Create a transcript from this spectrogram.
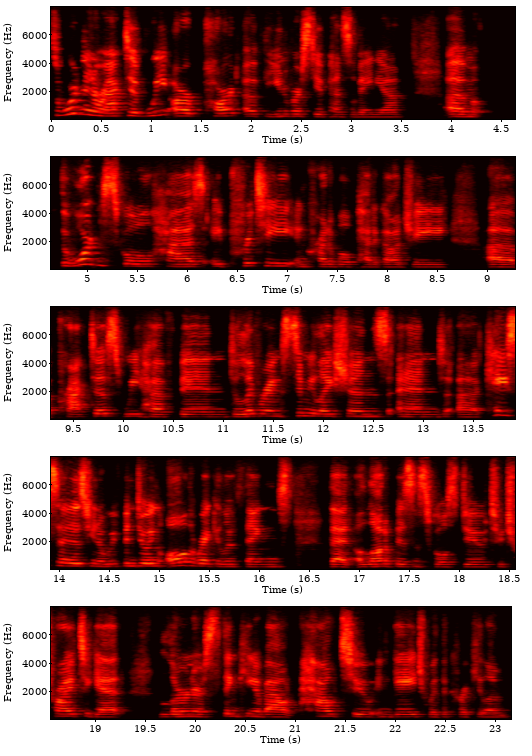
So Wharton Interactive, we are part of the University of Pennsylvania. Um, the Wharton School has a pretty incredible pedagogy uh, practice. We have been delivering simulations and uh, cases. You know, we've been doing all the regular things that a lot of business schools do to try to get learners thinking about how to engage with the curriculum.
